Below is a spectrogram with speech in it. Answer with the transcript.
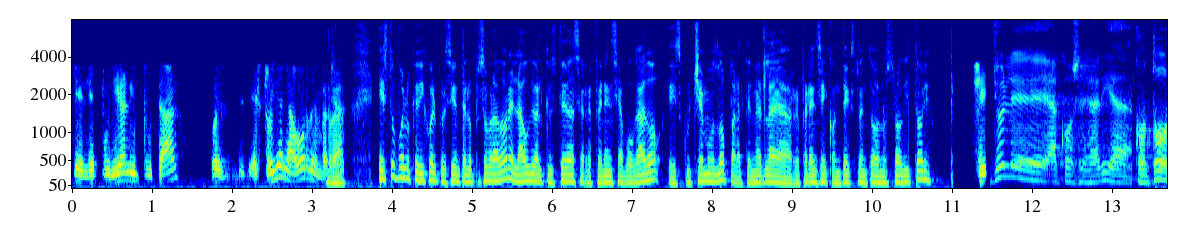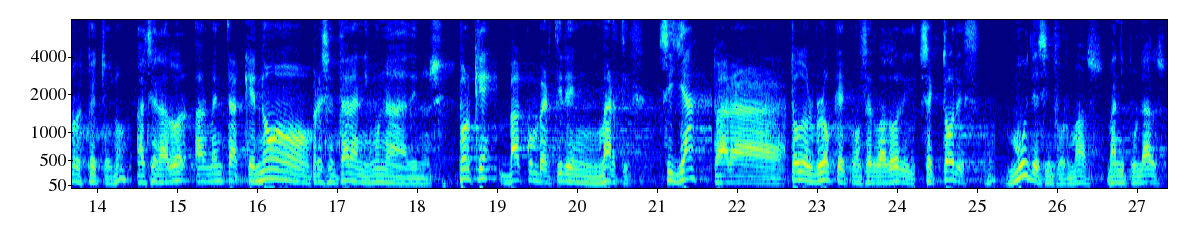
que le pudieran imputar, pues estoy a la orden, ¿verdad? Esto fue lo que dijo el presidente López Obrador, el audio al que usted hace referencia, abogado, escuchémoslo para tener la referencia y contexto en todo nuestro auditorio. Sí. Yo le aconsejaría, con todo respeto, ¿no? al senador Armenta que no presentara ninguna denuncia, porque va a convertir en mártir si ya para todo el bloque conservador y sectores muy desinformados, manipulados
